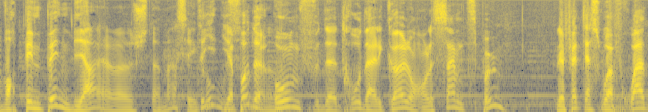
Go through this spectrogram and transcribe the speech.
va repimper une bière, euh, justement. C'est cool. Il n'y a pas de oomph de trop d'alcool. On le sent un petit peu. Le fait qu'elle soit froide,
